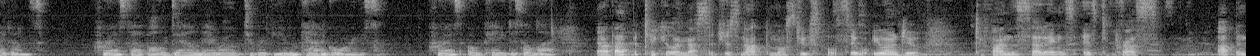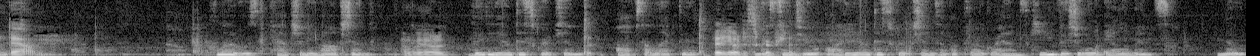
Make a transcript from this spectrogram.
items. Press up or down arrow to review categories. Press OK to select. Now that particular message is not the most useful. So what you want to do to find the settings is to press up and down. Closed captioning option. And we're going Video description, To- off selected. to video description. Listen to audio descriptions of a program's key visual elements. Note,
